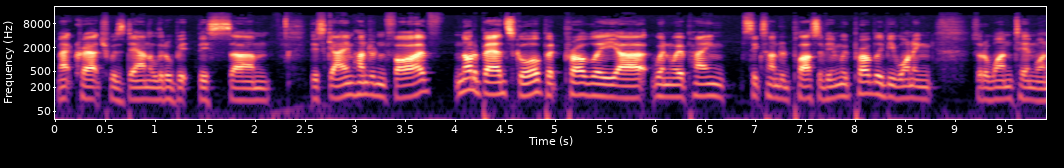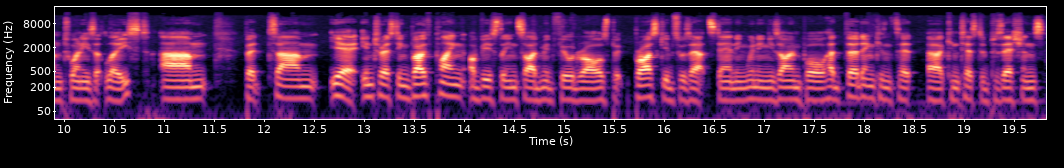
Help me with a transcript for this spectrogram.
Matt Crouch was down a little bit this um, this game, 105. Not a bad score, but probably uh, when we're paying 600 plus of him, we'd probably be wanting sort of 110, 120s at least. Um, but um, yeah, interesting. Both playing obviously inside midfield roles, but Bryce Gibbs was outstanding, winning his own ball, had 13 cont- uh, contested possessions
